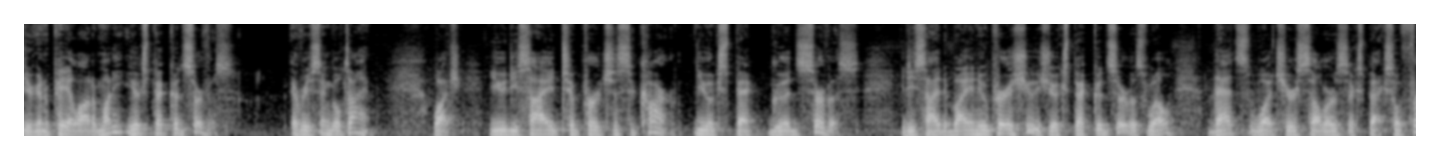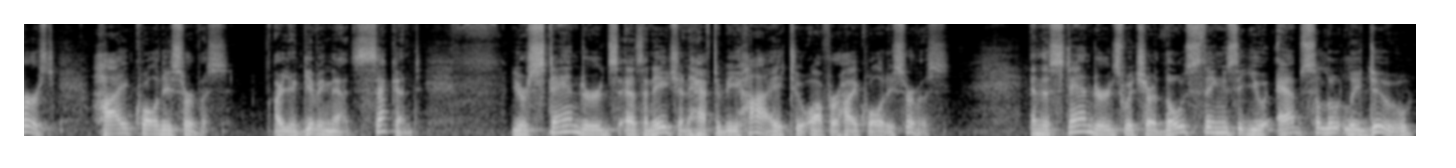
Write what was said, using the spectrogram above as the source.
you're going to pay a lot of money, you expect good service every single time. Watch, you decide to purchase a car, you expect good service. You decide to buy a new pair of shoes, you expect good service. Well, that's what your sellers expect. So, first, high quality service. Are you giving that? Second, your standards as an agent have to be high to offer high quality service. And the standards, which are those things that you absolutely do,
